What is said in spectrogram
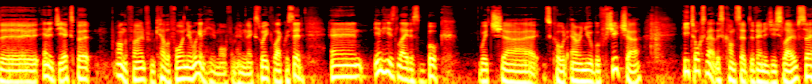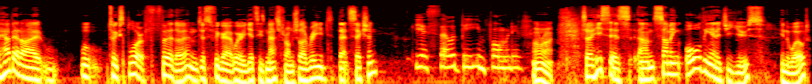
the energy expert on the phone from California. We're going to hear more from him next week, like we said. And in his latest book, which uh, is called Our Renewable Future, he talks about this concept of energy slaves. So, how about I, well, to explore it further and just figure out where he gets his maths from, shall I read that section? Yes, that would be informative. All right. So he says, um, summing all the energy use in the world,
